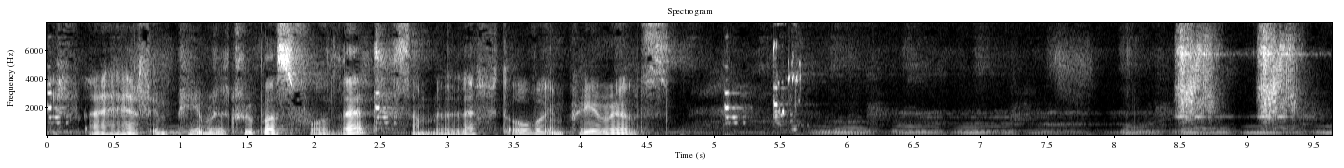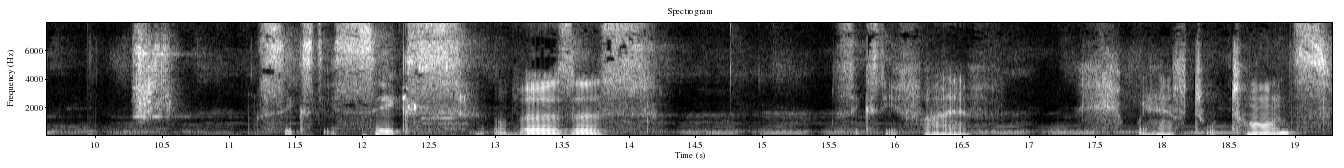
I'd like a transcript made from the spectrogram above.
if I have Imperial Troopers for that. Some leftover Imperials. Sixty-six versus sixty-five. We have two taunts.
